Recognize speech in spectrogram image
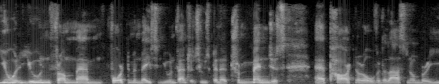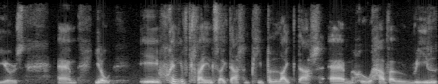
Ewan from um, Fortnum and Mason, Ewan Venters, who's been a tremendous uh, partner over the last number of years. Um, you know when you have clients like that and people like that um, who have a real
